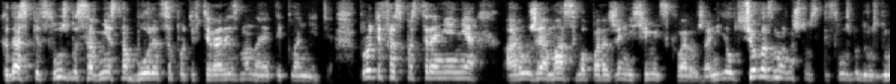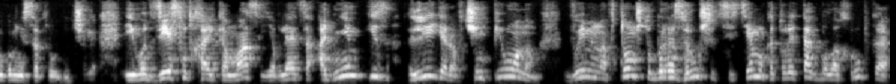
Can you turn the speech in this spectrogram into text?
Когда спецслужбы совместно борются против терроризма на этой планете, против распространения оружия массового поражения химического оружия. Они делают все возможное, чтобы спецслужбы друг с другом не сотрудничали. И вот здесь вот Хайка Мас является одним из лидеров, чемпионом в именно в том, чтобы разрушить систему, которая и так была хрупкая,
